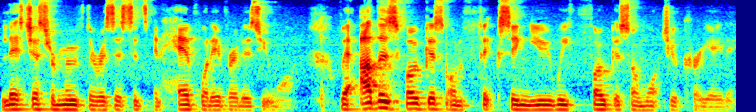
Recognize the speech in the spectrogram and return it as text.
Let's just remove the resistance and have whatever it is you want. Where others focus on fixing you, we focus on what you're creating.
